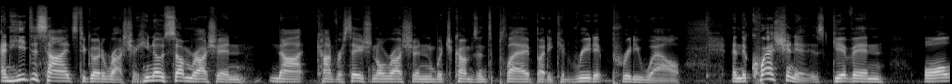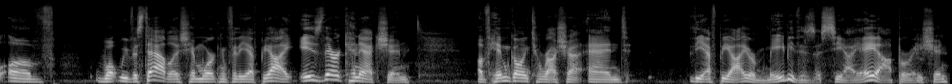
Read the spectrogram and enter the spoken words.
and he decides to go to Russia. He knows some Russian, not conversational Russian, which comes into play, but he could read it pretty well. And the question is given all of what we've established, him working for the FBI, is there a connection of him going to Russia and the FBI, or maybe this is a CIA operation,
